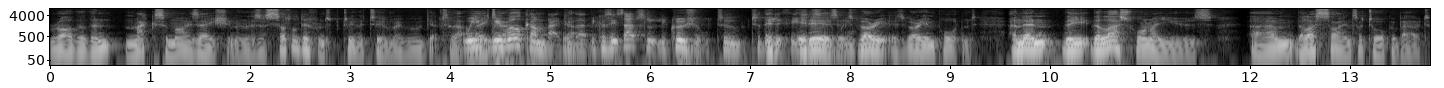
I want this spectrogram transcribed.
rather than maximization. And there's a subtle difference between the two. Maybe we'll get to that we, later. We will come back to that because it's absolutely crucial to, to the It, thesis. it is. It's very. forward. It's very important. And then the the last one I use, um, the last science I talk about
